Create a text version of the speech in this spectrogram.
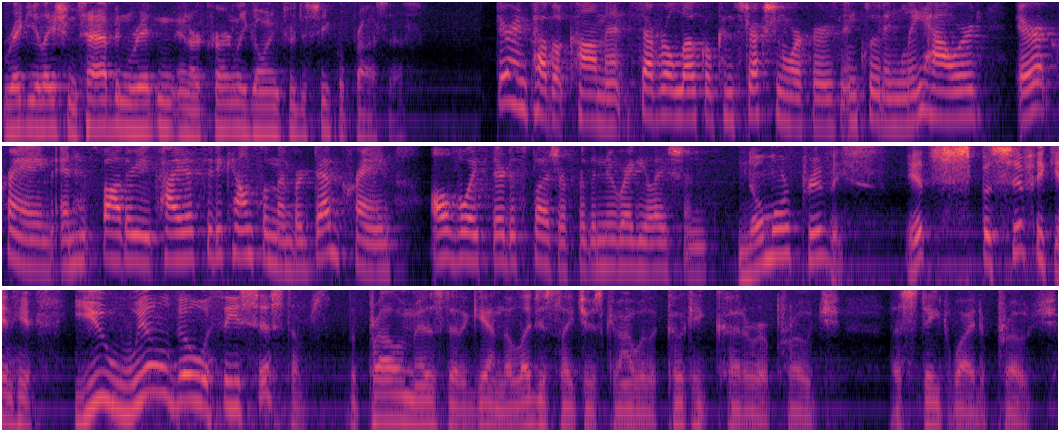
Regulations have been written and are currently going through the CEQA process. During public comment, several local construction workers, including Lee Howard, Eric Crane, and his father, Ukiah City Council member Doug Crane, all voiced their displeasure for the new regulations. No more privies. It's specific in here. You will go with these systems. The problem is that, again, the legislature has come out with a cookie cutter approach, a statewide approach.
